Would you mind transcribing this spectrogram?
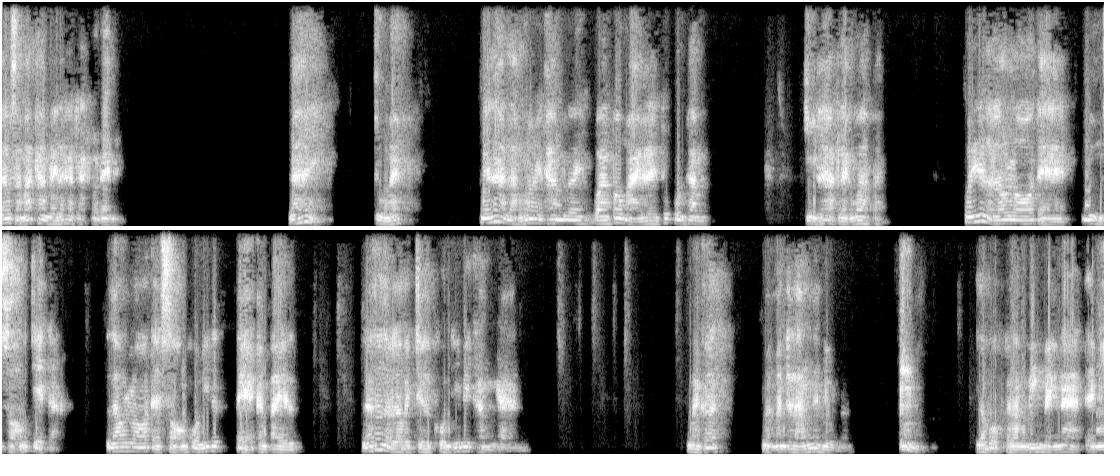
ราสามารถทำในรหัสหลักเราได้ไหมได้ถูกไหมในรหัสหลังเราเลยทำเลย วางเป้าหมายเลย ทุกคนทำกี่รหัสอะไรก็ว่าไปวันนี้ถ้าเกิดเรารอแต่หนึ่งสองเจ็ดอะ เรารอแต่สองคนที่จะแตกกันไป แล้วถ้าเกิดเราไปเจอคนที่ไม่ทำงาน มันก็ เหมือนมันลังกันอยู่นะระบบกำลังวิ่งไปหน้า แต่มี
